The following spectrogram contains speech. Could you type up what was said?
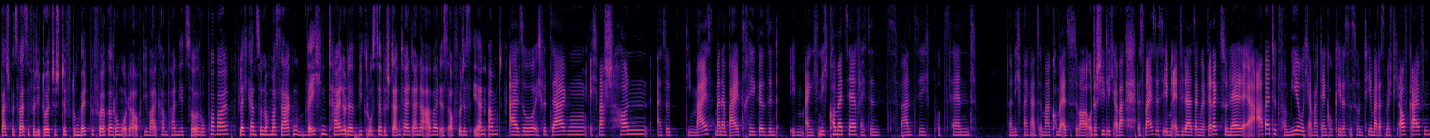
beispielsweise für die Deutsche Stiftung Weltbevölkerung oder auch die Wahlkampagne zur Europawahl. Vielleicht kannst du noch mal sagen, welchen Teil oder wie groß der Bestandteil deiner Arbeit ist auch für das Ehrenamt? Also ich würde sagen, ich mache schon, also die meisten meiner Beiträge sind eben eigentlich nicht kommerziell, vielleicht sind 20 Prozent noch nicht mal ganz immer komme, also es ist immer unterschiedlich, aber das meiste ist eben entweder, sagen wir, redaktionell erarbeitet von mir, wo ich einfach denke, okay, das ist so ein Thema, das möchte ich aufgreifen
